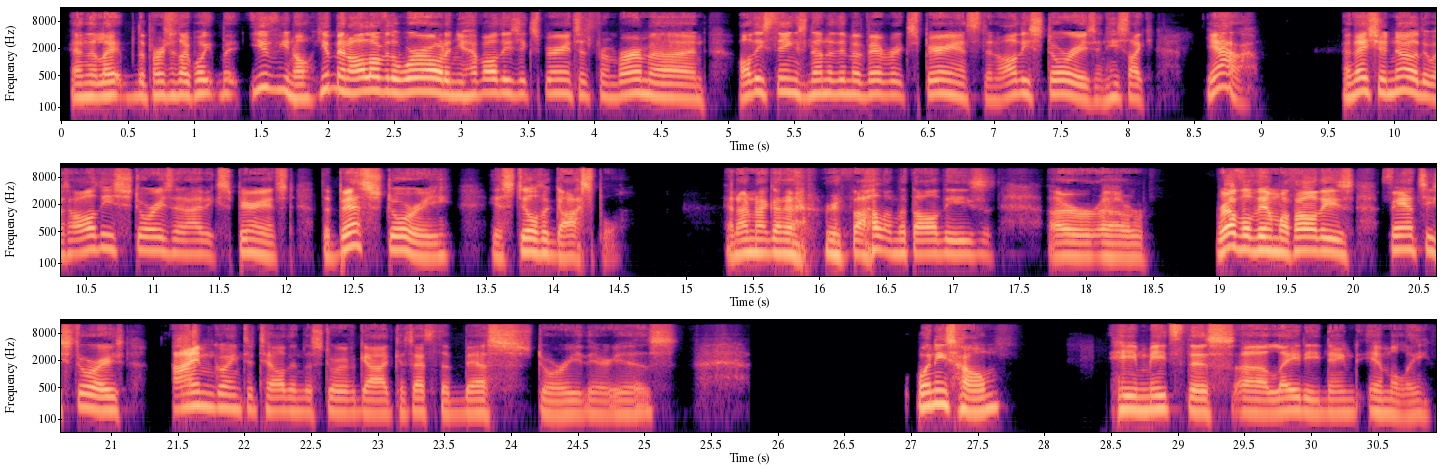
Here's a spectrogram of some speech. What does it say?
and the the person's like well but you've you know you've been all over the world and you have all these experiences from burma and all these things none of them have ever experienced and all these stories and he's like yeah and they should know that with all these stories that i've experienced the best story is still the gospel and i'm not going to revile them with all these or uh, revel them with all these fancy stories. I'm going to tell them the story of God because that's the best story there is. When he's home, he meets this uh, lady named Emily,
